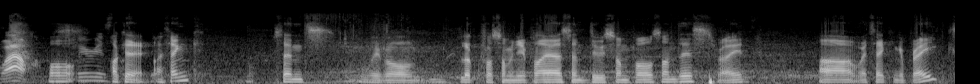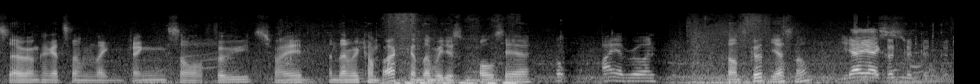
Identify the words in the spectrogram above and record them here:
Wow. Well, Where is okay, I think since we will look for some new players and do some polls on this, right? Uh, we're taking a break, so everyone can get some like drinks or foods, right? And then we come back and then we do some polls here. Oh, hi everyone. Sounds good? Yes? No? Yeah, yeah, good, good, good, good.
